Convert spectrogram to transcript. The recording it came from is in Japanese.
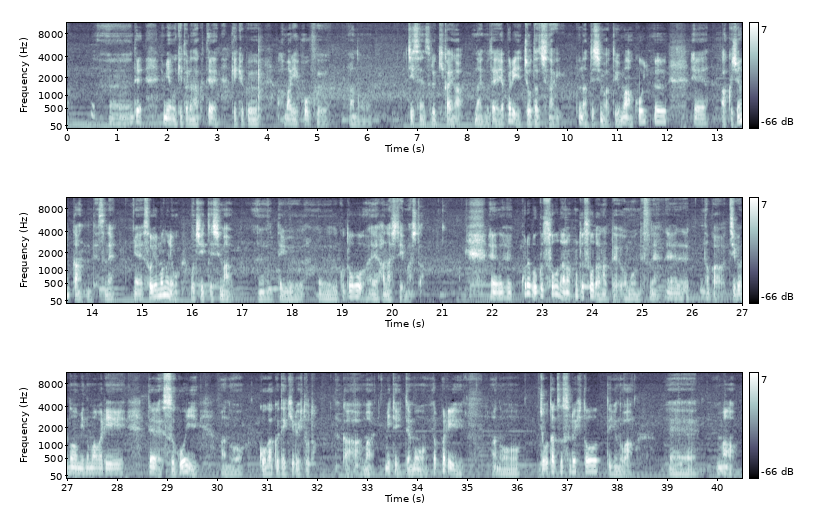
で身動き取れなくて結局あまり多くあの実践する機会がないのでやっぱり上達しなくなってしまうというまあこういう、えー、悪循環ですね、えー、そういうものに陥ってしまう、うん、っていうことを、えー、話していました。えー、これ僕そうだな本当にそうだなって思うんですね、えー、なんか自分の身の回りですごいあの語学できる人とか、まあ、見ていてもやっぱりあの上達する人っていうのは、えー、まあ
